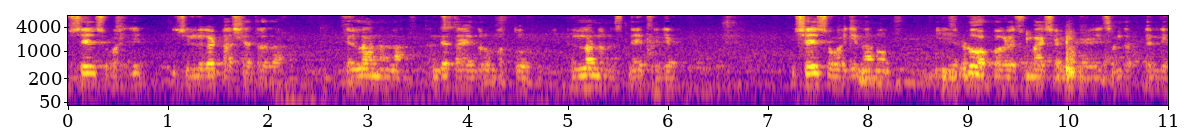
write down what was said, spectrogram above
ವಿಶೇಷವಾಗಿ ಶಿಲ್ಲಘಟ್ಟ ಕ್ಷೇತ್ರದ ಎಲ್ಲ ನನ್ನ ತಂದೆ ತಾಯಂದರು ಮತ್ತು ಎಲ್ಲ ನನ್ನ ಸ್ನೇಹಿತರಿಗೆ ವಿಶೇಷವಾಗಿ ನಾನು ಈ ಎರಡೂ ಹಬ್ಬಗಳ ಶುಭಾಶಯಗಳು ಈ ಸಂದರ್ಭದಲ್ಲಿ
